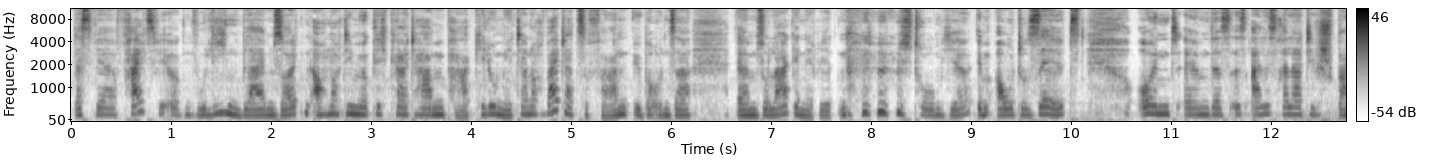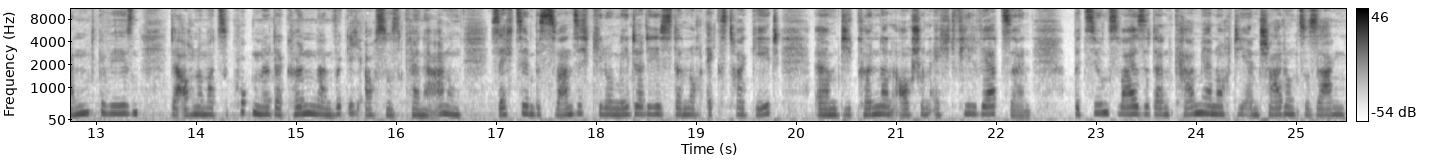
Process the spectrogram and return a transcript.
dass wir, falls wir irgendwo liegen bleiben sollten, auch noch die Möglichkeit haben, ein paar Kilometer noch weiterzufahren über unser ähm, solargenerierten Strom hier im Auto selbst. Und ähm, das ist alles relativ spannend gewesen, da auch nochmal zu gucken. Ne? Da können dann wirklich auch so, keine Ahnung, 16 bis 20 Kilometer, die es dann noch extra geht, ähm, die können dann auch schon echt viel wert sein. Beziehungsweise dann kam ja noch die Entscheidung zu sagen,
